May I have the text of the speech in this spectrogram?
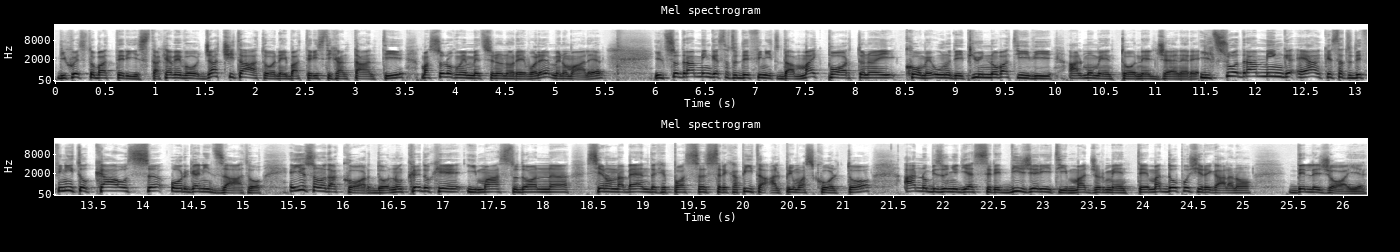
di questo batterista che avevo già citato nei batteristi cantanti, ma solo come menzione onorevole, meno male. Il suo drumming è stato definito da Mike Portnoy come uno dei più innovativi al momento nel genere. Il suo drumming è anche stato definito caos organizzato e io sono d'accordo, non credo che i Mastodon siano una band che possa essere capita al primo ascolto, hanno bisogno di essere digeriti maggiormente, ma dopo ci regalano delle delle gioie.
